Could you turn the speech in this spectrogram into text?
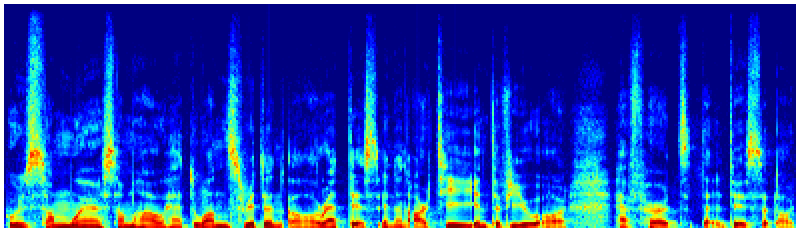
who somewhere, somehow had once written or read this in an RT interview or have heard this about.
